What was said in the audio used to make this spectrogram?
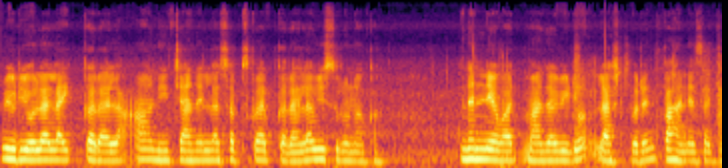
व्हिडिओला लाईक करायला आणि चॅनलला सबस्क्राईब करायला विसरू नका. धन्यवाद. माझा व्हिडिओ लास्टपर्यंत पाहण्यासाठी.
